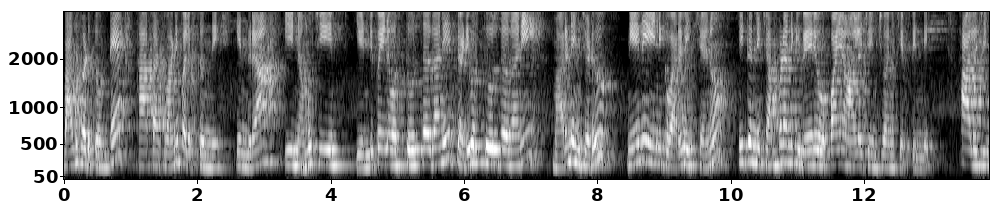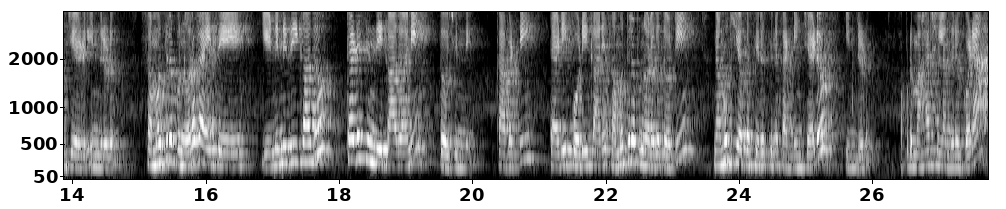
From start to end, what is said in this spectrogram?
బాధపడుతుంటే ఆకాశవాణి పలుకుతుంది. ఇంద్ర ఈ నముచి ఎండిపోయిన వస్తువులతో కానీ తడి వస్తువులతో కానీ మరణించడు. నేనే ఈయనకి వరం ఇచ్చాను. ఇతన్ని చంపడానికి వేరే ఉపాయం ఆలోచించు అని చెప్పింది. ఆలోచించాడు ఇంద్రుడు. సముద్రపు నురగ అయితే ఎండినది కాదు తడిసింది కాదు అని తోచింది. కాబట్టి తడి పొడి కాని సముద్రపు నురగతోటి నముచి యొక్క శిరస్సును ఖండించాడు ఇంద్రుడు. అప్పుడు మహర్షులందరూ కూడా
